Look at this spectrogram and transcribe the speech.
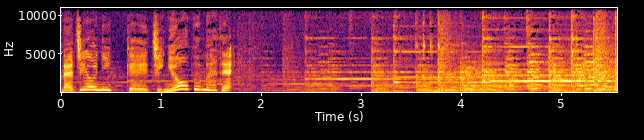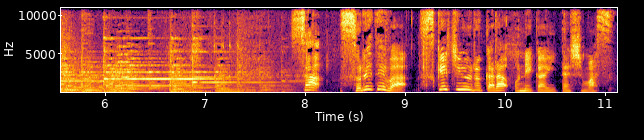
ラジオ日経事業部までさあそれではスケジュールからお願いいたします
